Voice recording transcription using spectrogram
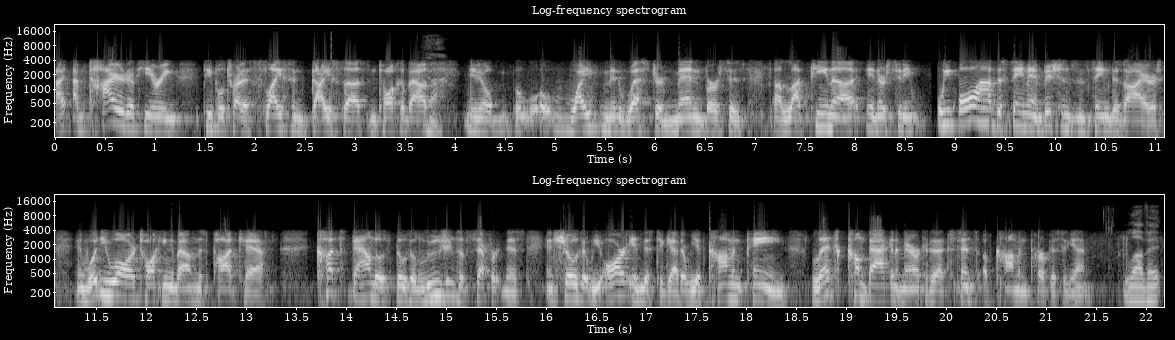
I, I'm tired of hearing people try to slice and dice us and talk about, you know, white Midwestern men versus uh, Latina inner city. We all have the same ambitions and same desires. And what you all are talking about in this podcast cuts down those those illusions of separateness and shows that we are in this together. We have common pain. Let's come back in America to that sense of common purpose again. Love it.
